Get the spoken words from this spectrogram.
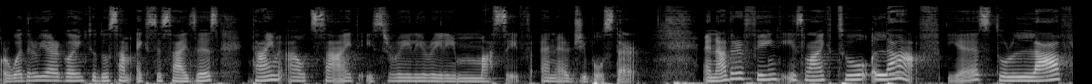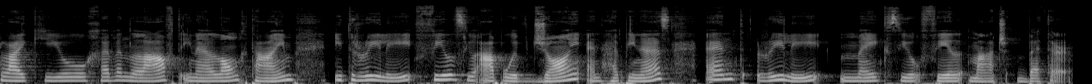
or whether you are going to do some exercises, time outside is really, really massive energy booster. Another thing is like to laugh. Yes, to laugh like you haven't laughed in a long time. It really fills you up with joy and happiness and really makes you feel much better.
